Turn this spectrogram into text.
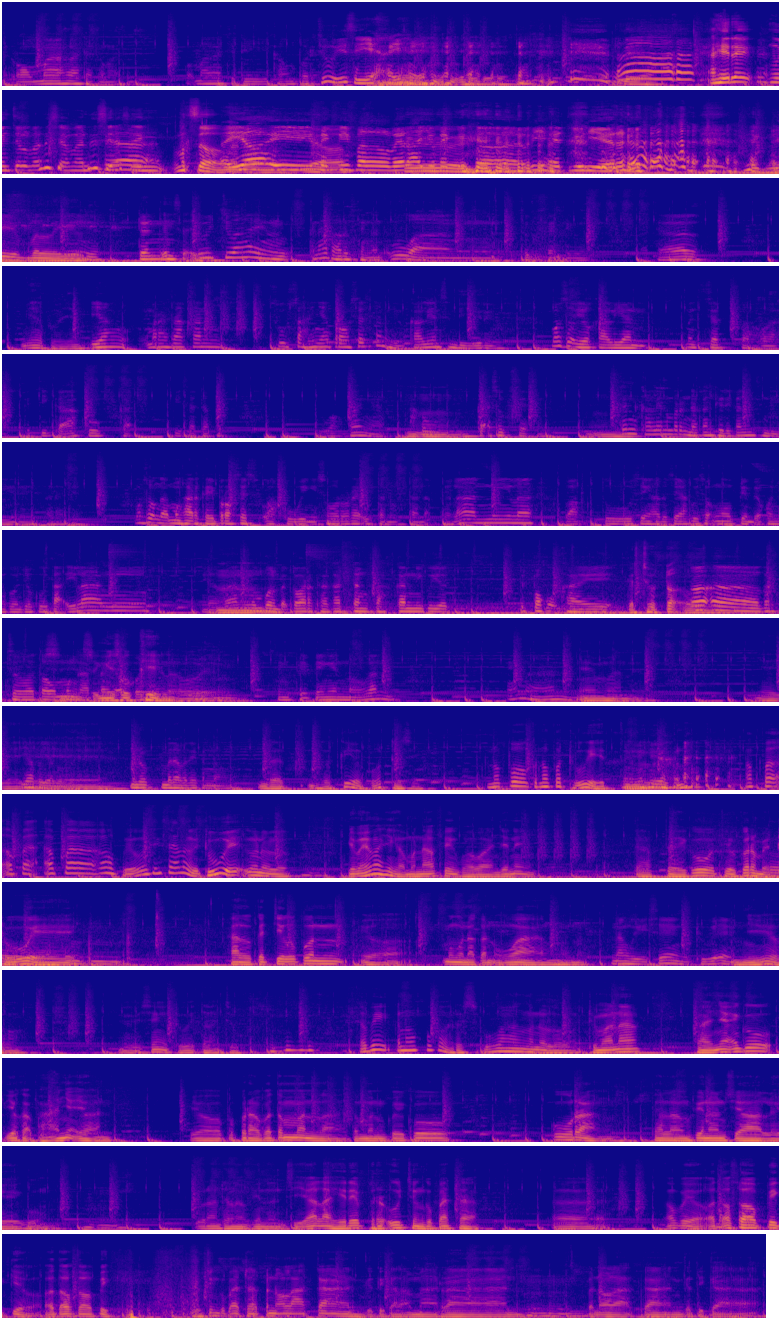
rumah lah dan macam kok malah jadi kaum berjuis iya iya Ah, Akhirnya muncul manusia-manusia Ya. sing maksa. iya iya, fake people where are you fake people we hate you here Fake people dan lucu aja kenapa harus dengan uang sukses itu padahal Ya, Bu, ya. yang merasakan susahnya proses kan yo kalian sendiri masa yo kalian menjat bahwa ketika aku gak bisa dapat uang banyak aku Mm. gak sukses Hmm. kan kalian merendahkan diri kalian sendiri ibaratnya masa nggak menghargai proses wah wingi sore udan udan tak belani lah waktu sing harusnya aku sok ngopi mbak konco koncoku tak ilangi ya kan Hmm. ngumpul mbak keluarga kadang bahkan niku yo pokok gawe kerja tok. oh. Heeh, kerja atau Sing- menggapai sing apa sing- lah. Hmm, sing pengen no kan eman Eman. Ya ya Iya, ya. apa, iya, ya, apa? ya. menurut mendapatkan kenal Menurut menurutku ya bodoh sih. Kenapa kenapa duit? Iya. Kenapa- apa apa apa apa ya sing salah ya duit ngono loh. Ya memang sih gak munafik bahwa anjane kabeh iku diukur ambek duit. Mm-mm. hal kecil pun ya menggunakan uang. Nang WC duwe iya. Ya wis sing duit tajuk tapi kenapa kok harus uang ngono loh di mana banyak itu ya gak banyak ya ya beberapa teman lah. Temanku itu kurang dalam finansial iku. Kurang dalam finansial akhirnya berujung kepada eh, apa ya out of topic ya out of topic berujung kepada penolakan ketika lamaran Mm-mm. penolakan ketika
